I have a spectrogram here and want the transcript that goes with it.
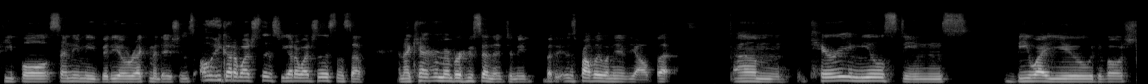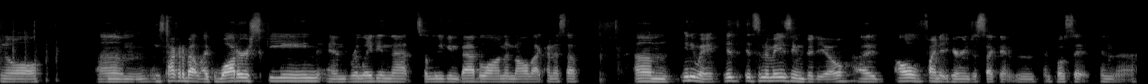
people sending me video recommendations. Oh, you got to watch this, you got to watch this and stuff. And I can't remember who sent it to me, but it was probably one of y'all. But um, Kerry Muhlestein's BYU devotional um, he's talking about like water skiing and relating that to leaving Babylon and all that kind of stuff. Um, anyway, it, it's an amazing video. I, will find it here in just a second and, and post it in the,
